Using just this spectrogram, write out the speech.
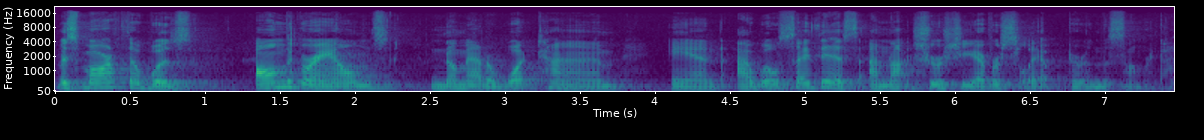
Miss Martha was on the grounds no matter what time, and I will say this I'm not sure she ever slept during the summertime.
